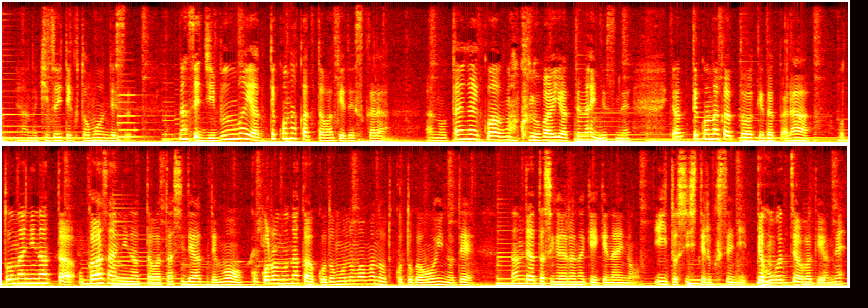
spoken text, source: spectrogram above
あの気づいていくと思うんです。なんせ自分はやってこなかったわけですからあの大概は、まあ、この場合やってないんですね。やってこなかったわけだから大人になったお母さんになった私であっても心の中は子供のままのことが多いのでなんで私がやらなきゃいけないの？いい年してるくせにって思っちゃうわけよね。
